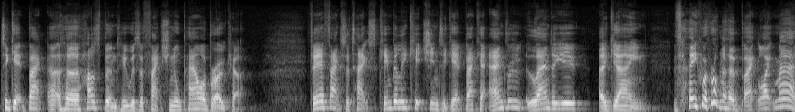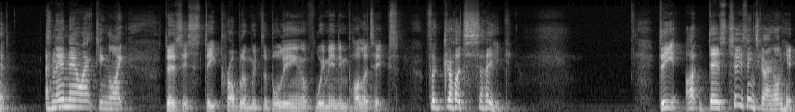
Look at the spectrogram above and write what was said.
to get back at her husband, who was a factional power broker. Fairfax attacks Kimberley Kitching to get back at Andrew Landeryou again. They were on her back like mad. And they're now acting like there's this deep problem with the bullying of women in politics. For God's sake. The, uh, there's two things going on here.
